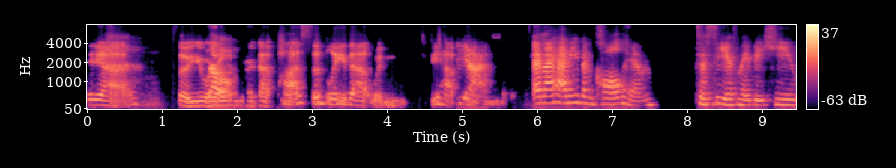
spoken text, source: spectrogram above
Yeah. So you were So- aware that possibly that wouldn't be happening. Yeah. and I had even called him to see if maybe he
